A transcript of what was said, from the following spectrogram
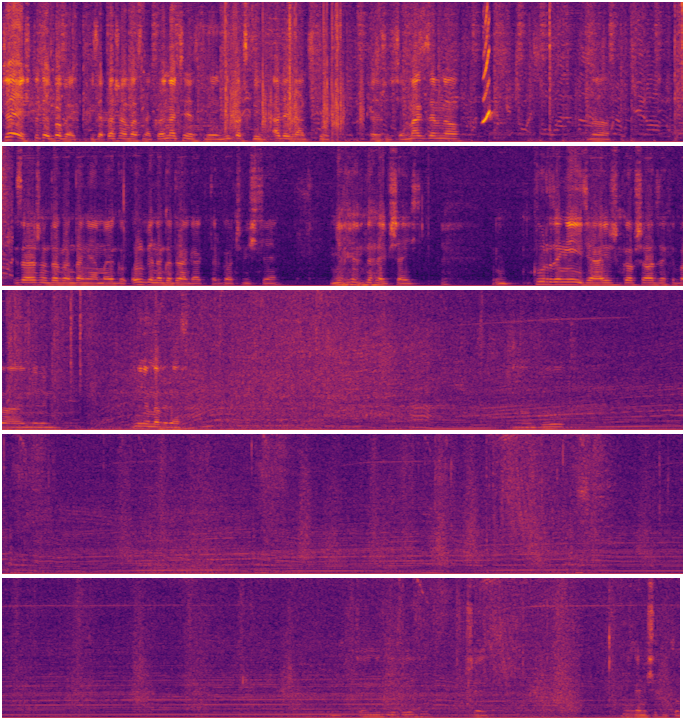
Cześć, tutaj Bobek i zapraszam was na kolejny odcinek z gry Need Speed Underground 2. Jest oczywiście Max ze mną. No. Zapraszam do oglądania mojego ulubionego draga, którego oczywiście nie wiem dalej przejść. Kurde nie idzie, a już go przechodzę chyba, nie wiem, milionowy raz. Się klikło.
